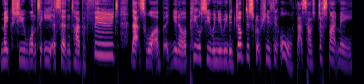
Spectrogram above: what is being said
makes you want to eat a certain type of food that's what you know appeals to you when you read a job description you think oh that sounds just like me.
